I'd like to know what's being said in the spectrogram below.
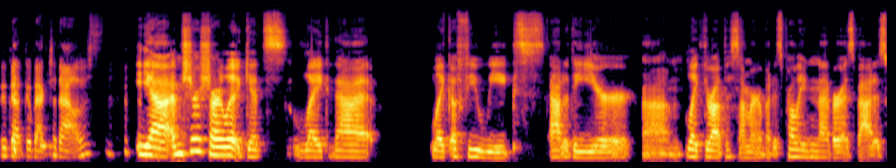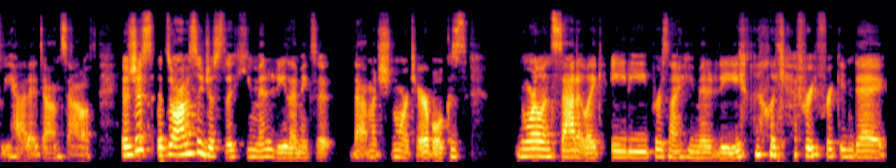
We've got to go back to the house. yeah, I'm sure Charlotte gets like that like a few weeks out of the year um like throughout the summer but it's probably never as bad as we had it down south it was just it's honestly just the humidity that makes it that much more terrible because new orleans sat at like 80% humidity like every freaking day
